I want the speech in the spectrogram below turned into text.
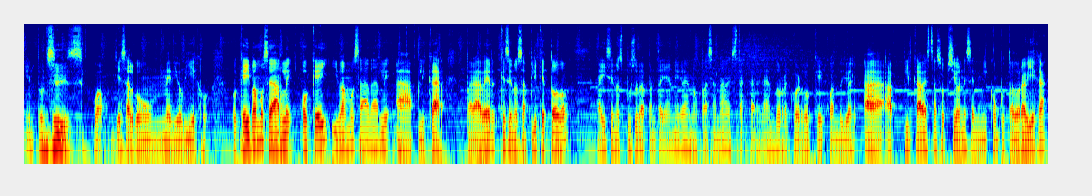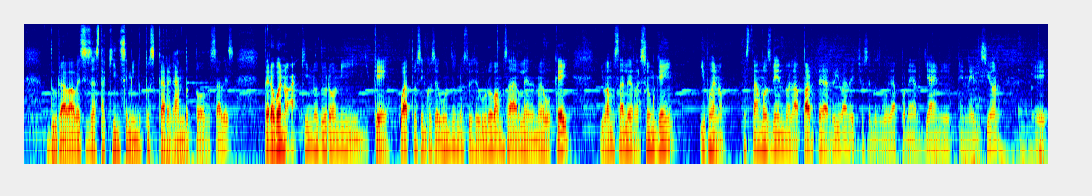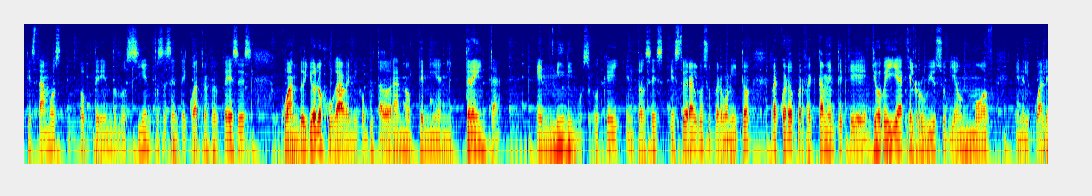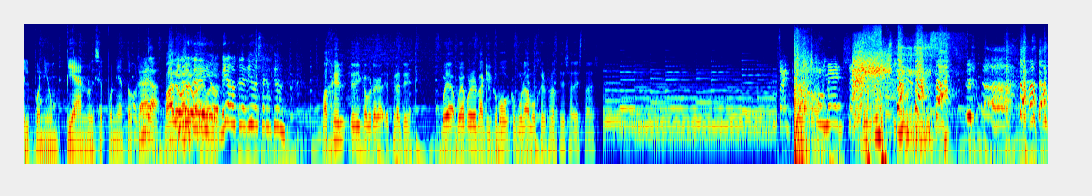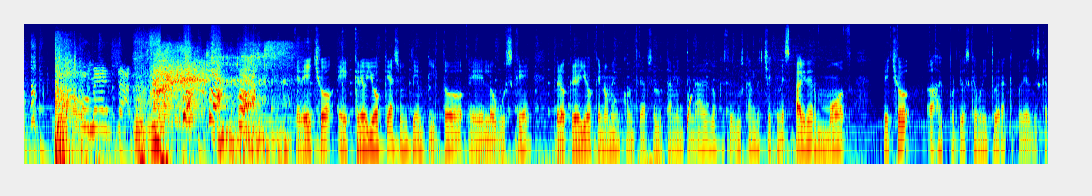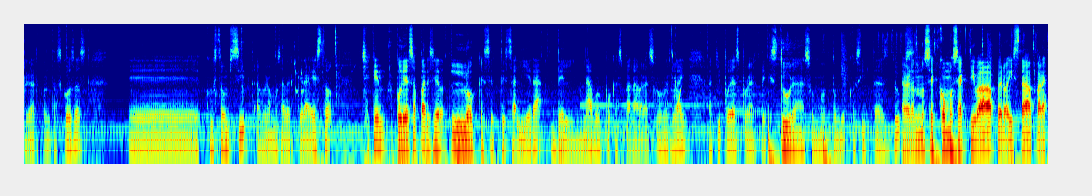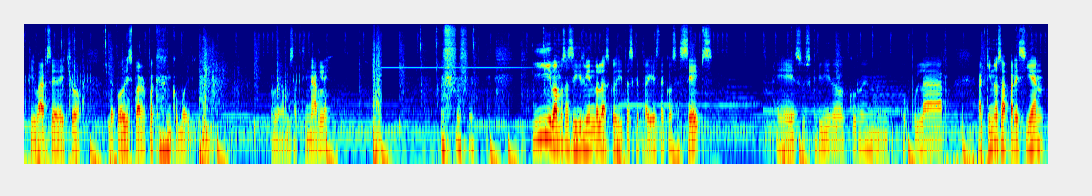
Entonces, wow, ya es algo medio viejo. Ok, vamos a darle OK y vamos a darle a aplicar para ver que se nos aplique todo. Ahí se nos puso la pantalla negra, no pasa nada, está cargando. Recuerdo que cuando yo aplicaba estas opciones en mi computadora vieja, duraba a veces hasta 15 minutos cargando todo, ¿sabes? Pero bueno, aquí no duró ni, ¿qué? 4 o 5 segundos, no estoy seguro. Vamos a darle de nuevo OK y vamos a darle Resume Game. Y bueno, estamos viendo en la parte de arriba, de hecho se los voy a poner ya en, edición, eh, que estamos obteniendo 264 FPS. Cuando yo lo jugaba en mi computadora no obtenía ni 30 en mínimos, ¿ok? Entonces esto era algo súper bonito. Recuerdo perfectamente que yo veía que el Rubio subía un mod en el cual él ponía un piano y se ponía a oh, tocar. Mira. Vale, mira lo que le digo, mira lo que le digo a esta canción. Magel, dedícame una... Espérate, voy a, ponerme aquí como, como una mujer francesa de estas. De hecho eh, creo yo que hace un tiempito eh, lo busqué, pero creo yo que no me encontré absolutamente nada. Es lo que estoy buscando. Chequen Spider Mod. De hecho, ay por Dios, qué bonito era que podías descargar tantas cosas. Eh, custom Seed, a ver, vamos a ver qué era esto. Chequen, podías aparecer lo que se te saliera del nabo en pocas palabras. Overlay, aquí podías poner texturas, un montón de cositas. La verdad no sé cómo se activaba, pero ahí estaba para activarse. De hecho, le puedo disparar para que vean cómo... Vamos a atinarle. y vamos a seguir viendo las cositas que traía esta cosa. Saves. Eh, suscribido, ocurren popular. Aquí nos aparecían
